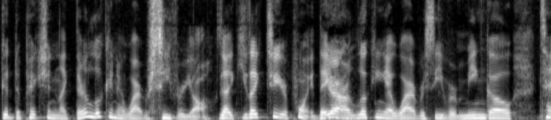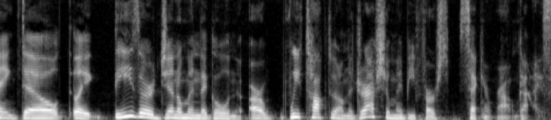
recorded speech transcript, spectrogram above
good depiction. Like, they're looking at wide receiver, y'all. Like, you like to your point, they Yeah. are looking at wide receiver Mingo, Tank Dell. Like these are gentlemen that go in are we've talked about on the draft show maybe first, second round guys.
